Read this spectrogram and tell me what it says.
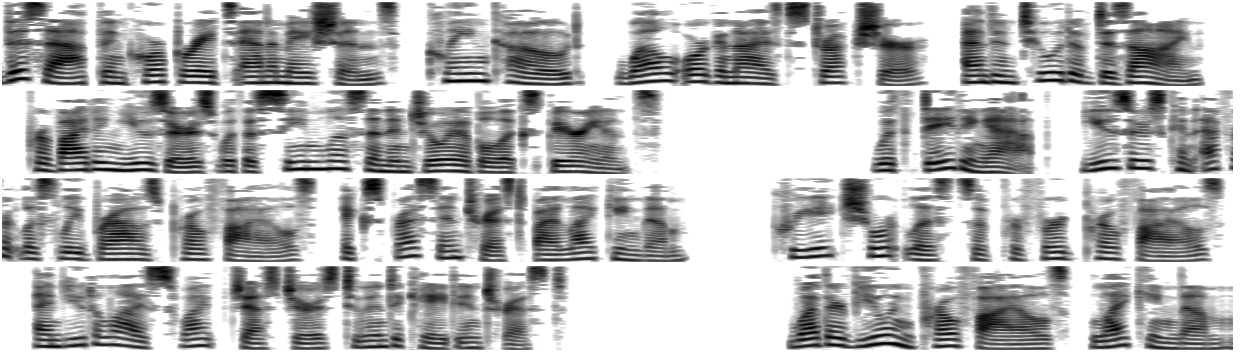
This app incorporates animations, clean code, well-organized structure, and intuitive design, providing users with a seamless and enjoyable experience. With Dating App, users can effortlessly browse profiles, express interest by liking them, create shortlists of preferred profiles, and utilize swipe gestures to indicate interest. Whether viewing profiles, liking them,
